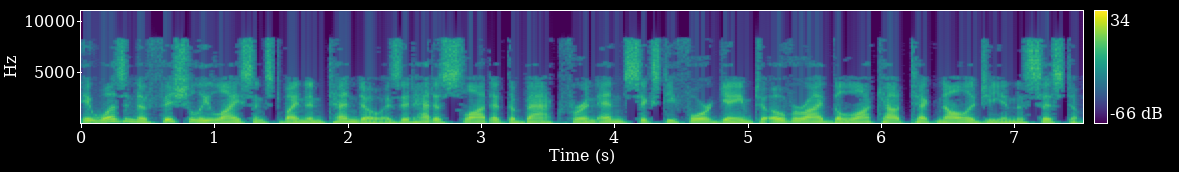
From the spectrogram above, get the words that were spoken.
It wasn't officially licensed by Nintendo as it had a slot at the back for an N64 game to override the lockout technology in the system.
